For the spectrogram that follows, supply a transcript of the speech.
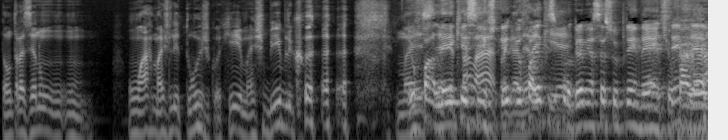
então trazendo um, um, um ar mais litúrgico aqui, mais bíblico. Mas, eu falei é, que tá esse, eu, eu falei que esse é- programa ia ser surpreendente. É, eu falei.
